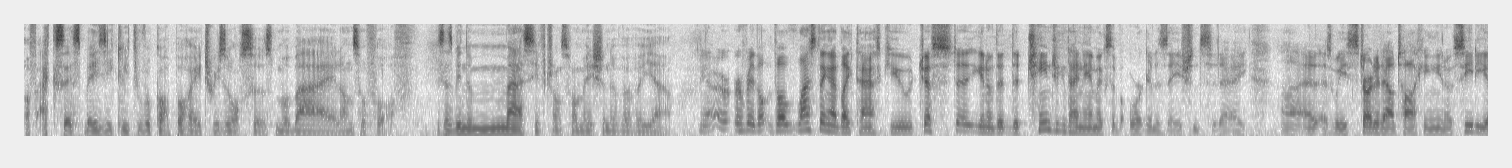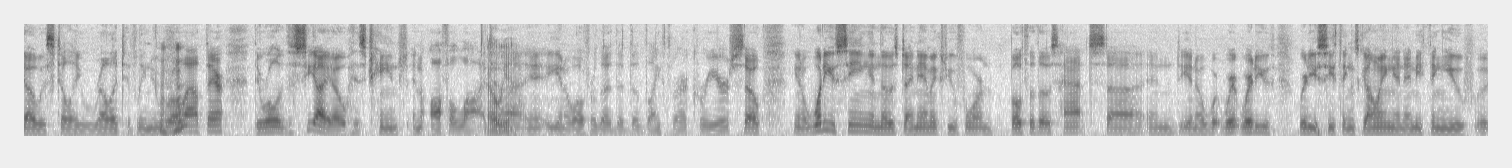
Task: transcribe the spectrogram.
of access basically to the corporate resources, mobile and so forth. This has been a massive transformation over the year. Yeah, Hervé, the, the, last thing I'd like to ask you, just uh, you know, the, the changing dynamics of organizations today. Uh, as, as, we started out talking, you know, CDO is still a relatively new mm-hmm. role out there. The role of the CIO has changed an awful lot. Oh, yeah. Uh, you know, over the, the, the, length of our careers. So, you know, what are you seeing in those dynamics? You've worn both of those hats, uh, and you know, wh- where, where do you where do you see things going, and anything you uh,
